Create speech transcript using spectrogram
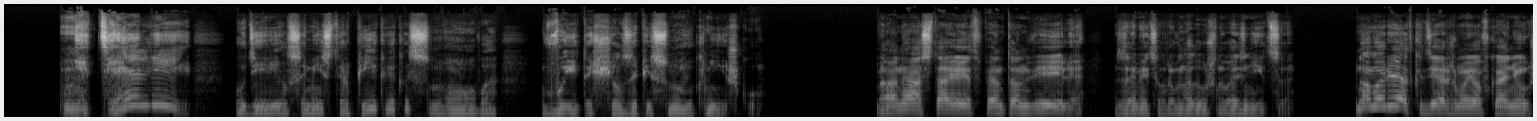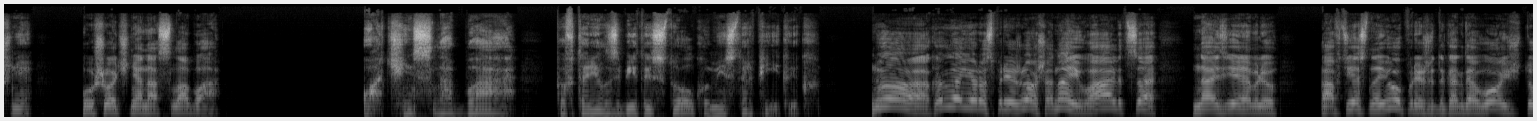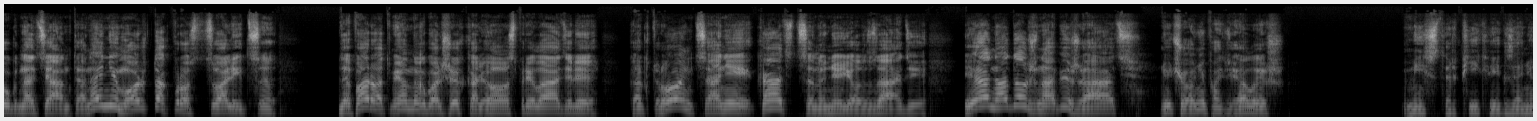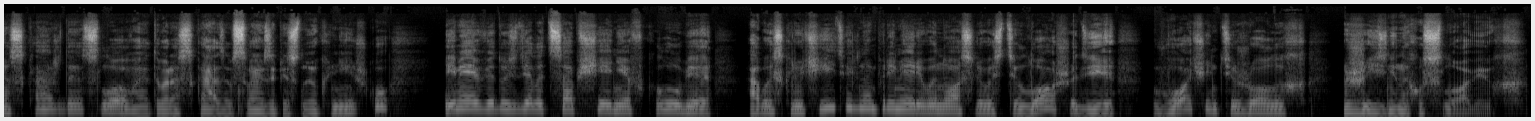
«Недели?» — удивился мистер Пиквик и снова вытащил записную книжку. «Она стоит в Пентонвилле», — заметил равнодушно возница. «Но мы редко держим ее в конюшне. Уж очень она слаба». «Очень слаба», — повторил сбитый с толку мистер Пиквик. «Да, когда ее распряжешь, она и валится на землю, а в тесной упряжи, да когда вожжь туг натянута, она не может так просто свалиться. Да пару отменных больших колес приладили. Как тронется, они катятся на нее сзади, и она должна бежать. Ничего не поделаешь». Мистер Пиквик занес каждое слово этого рассказа в свою записную книжку — имея в виду сделать сообщение в клубе об исключительном примере выносливости лошади в очень тяжелых жизненных условиях.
